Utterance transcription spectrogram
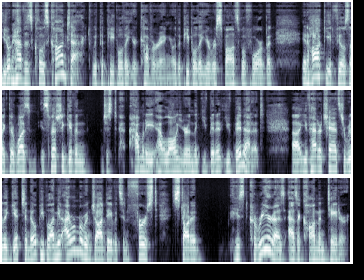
you don't have as close contact with the people that you're covering or the people that you're responsible for. But in hockey, it feels like there was, especially given just how many how long you're in that you've been you've been at it, uh, you've had a chance to really get to know people. I mean, I remember when John Davidson first started his career as as a commentator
